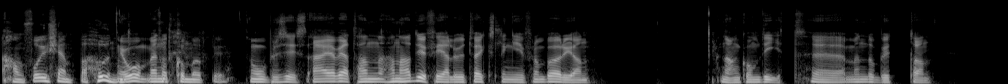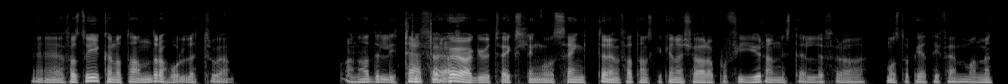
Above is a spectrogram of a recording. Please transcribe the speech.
Han får ju kämpa hund Jo, men för att komma upp i. oh, precis. Nej, jag vet, han, han hade ju fel utväxling i från början när han kom dit. Eh, men då bytte han. Eh, fast då gick han åt andra hållet tror jag. Han hade lite Tätare, för alltså? hög utväxling och sänkte den för att han skulle kunna köra på fyran istället för att måste peta i femman. Men,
